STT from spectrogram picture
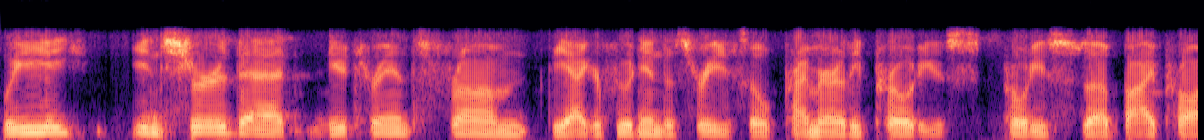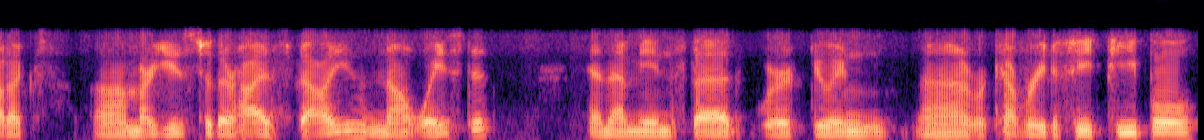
we ensure that nutrients from the agri-food industry, so primarily produce, produce uh, byproducts, um, are used to their highest value and not wasted. And that means that we're doing uh, recovery to feed people,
